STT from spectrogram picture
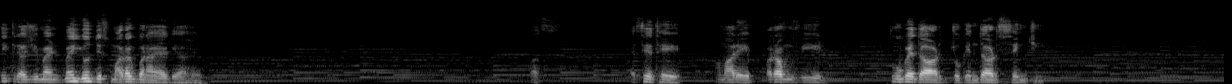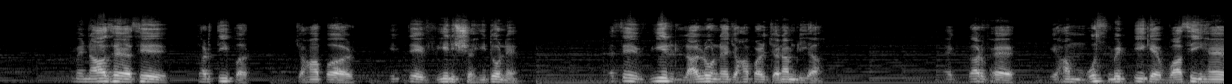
सिख रेजिमेंट में युद्ध स्मारक बनाया गया है। बस ऐसे थे हमारे परमवीर सूबेदार जोगिंदर सिंह जी। मैं नाज है ऐसे धरती पर जहाँ पर इतने वीर शहीदों ने, ऐसे वीर लालों ने जहाँ पर जन्म लिया। मैं गर्व है कि हम उस मिट्टी के वासी हैं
